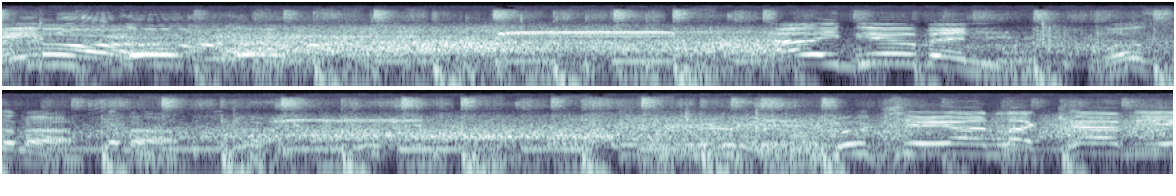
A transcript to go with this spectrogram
Jamie Storr. Ali Bubin. Close enough. Close enough. Boucher on Lecavalier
